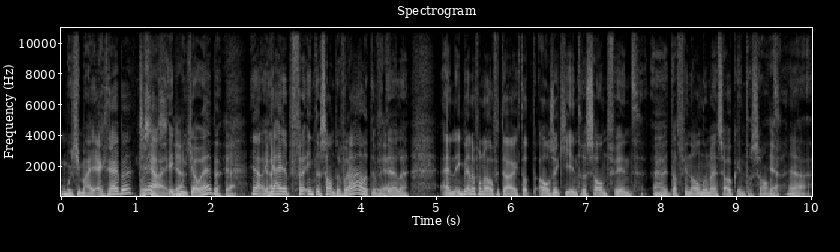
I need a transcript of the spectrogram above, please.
moet je mij echt hebben? Zei, ja, ik ja. moet jou hebben. Ja. Ja, Ja. jij hebt interessante verhalen te vertellen. En ik ben ervan overtuigd dat als ik je interessant vind, uh, dat vinden andere mensen ook interessant. Ja. Ja.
